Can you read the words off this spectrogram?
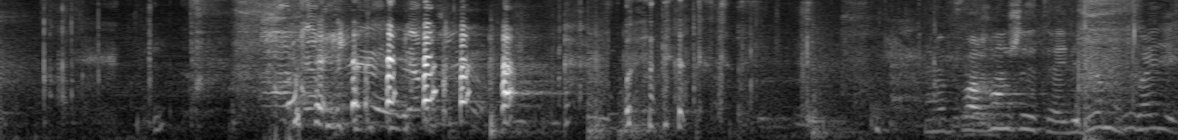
On va pouvoir ranger, t'as- il est bien nettoyé.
